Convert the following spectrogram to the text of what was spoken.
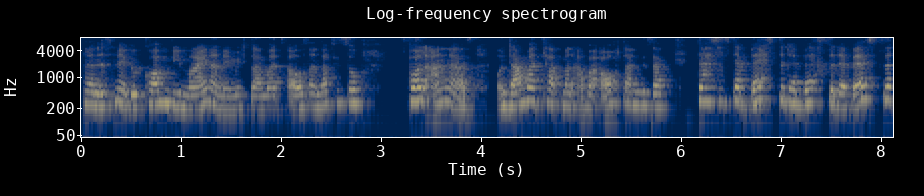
dann ist mir gekommen, wie meiner nämlich damals aus. Dann dachte ich so, voll anders. Und damals hat man aber auch dann gesagt, das ist der Beste, der Beste, der Beste,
